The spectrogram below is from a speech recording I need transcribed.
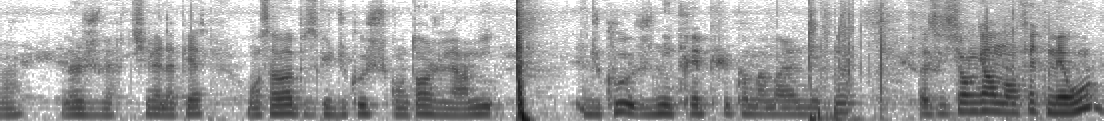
Hein, là, je vais retirer la pièce. Bon, ça va parce que du coup, je suis content, je l'ai remis. Du coup, je niquerai plus comme un malade des pneus. Parce que si on regarde en fait mes roues,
